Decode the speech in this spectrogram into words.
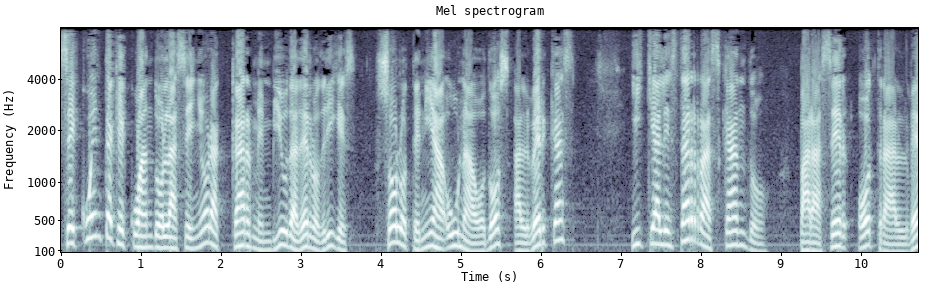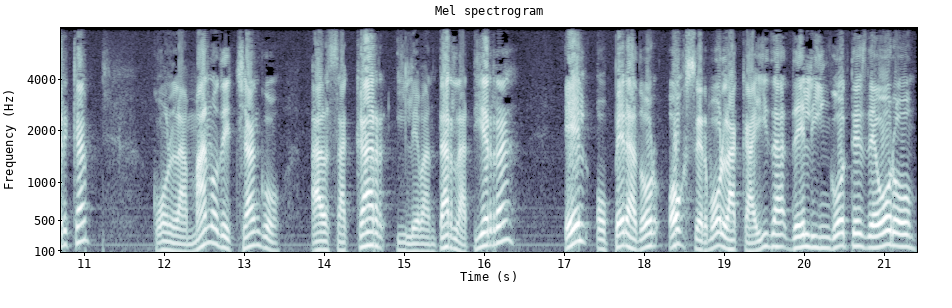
Se cuenta que cuando la señora Carmen Viuda de Rodríguez solo tenía una o dos albercas y que al estar rascando para hacer otra alberca, con la mano de Chango al sacar y levantar la tierra, el operador observó la caída de lingotes de oro.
